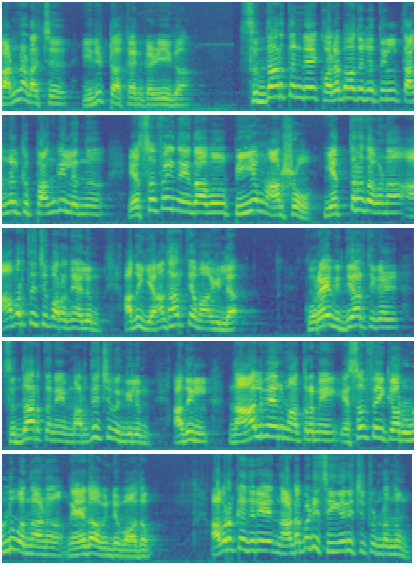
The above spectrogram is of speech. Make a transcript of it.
കണ്ണടച്ച് ഇരുട്ടാക്കാൻ കഴിയുക? സിദ്ധാർത്ഥന്റെ കൊലപാതകത്തിൽ തങ്ങൾക്ക് പങ്കില്ലെന്ന് എസ് എഫ് ഐ നേതാവ് പി എം ആർഷോ എത്ര തവണ ആവർത്തിച്ചു പറഞ്ഞാലും അത് യാഥാർത്ഥ്യമാകില്ല. കുറേ വിദ്യാർത്ഥികൾ സിദ്ധാർത്ഥനെ മർദ്ദിച്ചുവെങ്കിലും അതിൽ നാലുപേർ മാത്രമേ എസ് എഫ് ഐക്കാർ ഉള്ളൂവെന്നാണ് നേതാവിന്റെ വാദം. അവർക്കെതിരെ നടപടി സ്വീകരിച്ചിട്ടുണ്ടെന്നും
